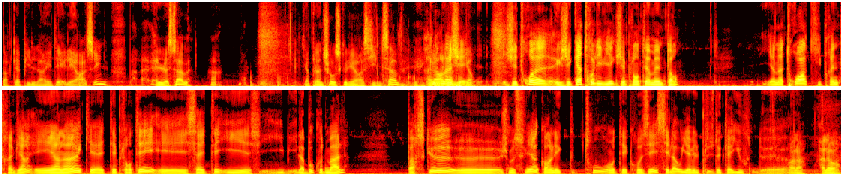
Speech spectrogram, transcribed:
par capillarité. Et les racines, bah, elles le savent. hein. Bon. Il y a plein de choses que les racines savent. Alors là, j'ai ignore. j'ai trois, j'ai quatre oliviers que j'ai plantés en même temps. Il y en a trois qui prennent très bien et il y en a un qui a été planté et ça a été, il, il- il a beaucoup de mal parce que euh, je me souviens quand les trous ont été creusés, c'est là où il y avait le plus de cailloux. De- Voilà. Alors,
